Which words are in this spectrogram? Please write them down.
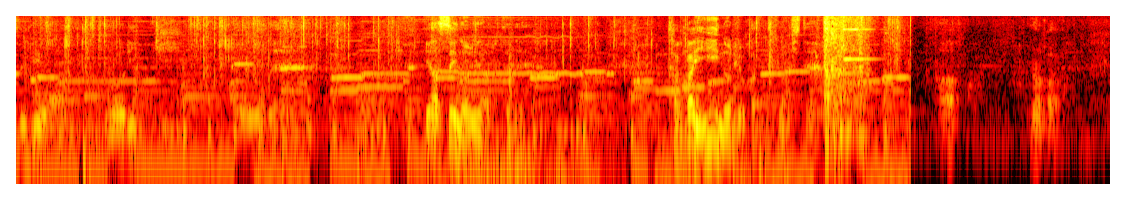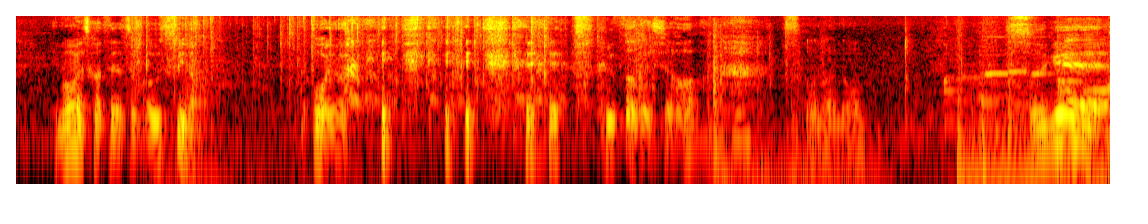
次は海苔。こうね安い海苔じゃなくてね高いいい海苔を買ってきまして。あなんか今まで使ってたやつが薄いな。おいおい。嘘でしょ？そうなの？すげえ。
